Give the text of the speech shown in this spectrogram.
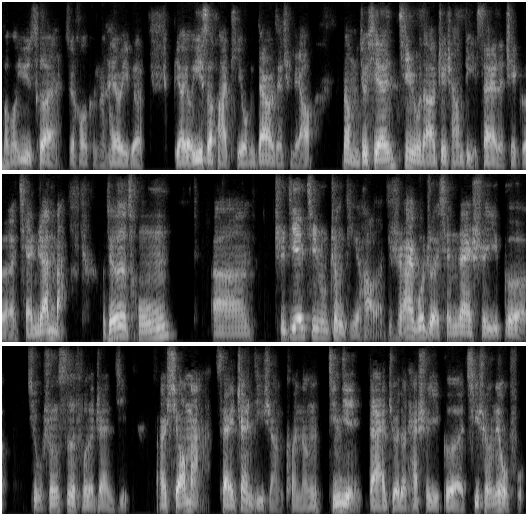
包括预测。最后可能还有一个比较有意思的话题，我们待会儿再去聊。那我们就先进入到这场比赛的这个前瞻吧。我觉得从呃直接进入正题好了，就是爱国者现在是一个九胜四负的战绩，而小马在战绩上可能仅仅大家觉得它是一个七胜六负，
